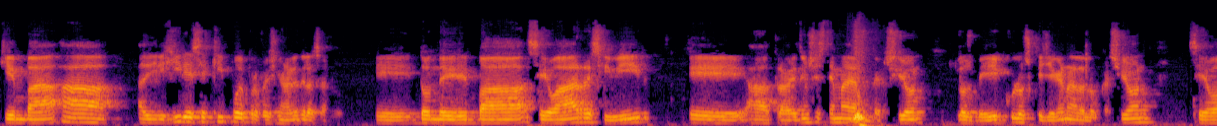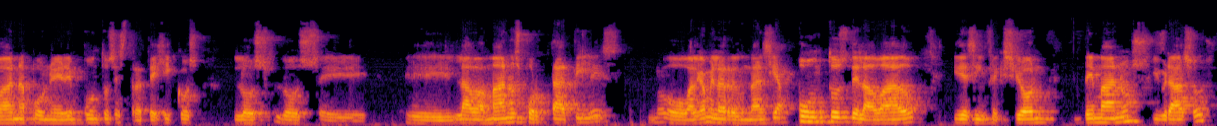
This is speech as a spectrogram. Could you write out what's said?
quien va a, a, dirigir ese equipo de profesionales de la salud, eh, donde va, se va a recibir eh, a través de un sistema de inversión los vehículos que llegan a la locación, se van a poner en puntos estratégicos los, los lavamanos portátiles o válgame la redundancia, puntos de lavado y desinfección de manos y brazos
